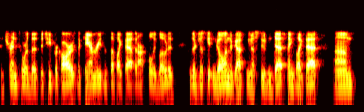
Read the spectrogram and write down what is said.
to trend toward the the cheaper cars, the Camrys and stuff like that that aren't fully loaded because they're just getting going. They've got you know student debt, things like that. Um,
